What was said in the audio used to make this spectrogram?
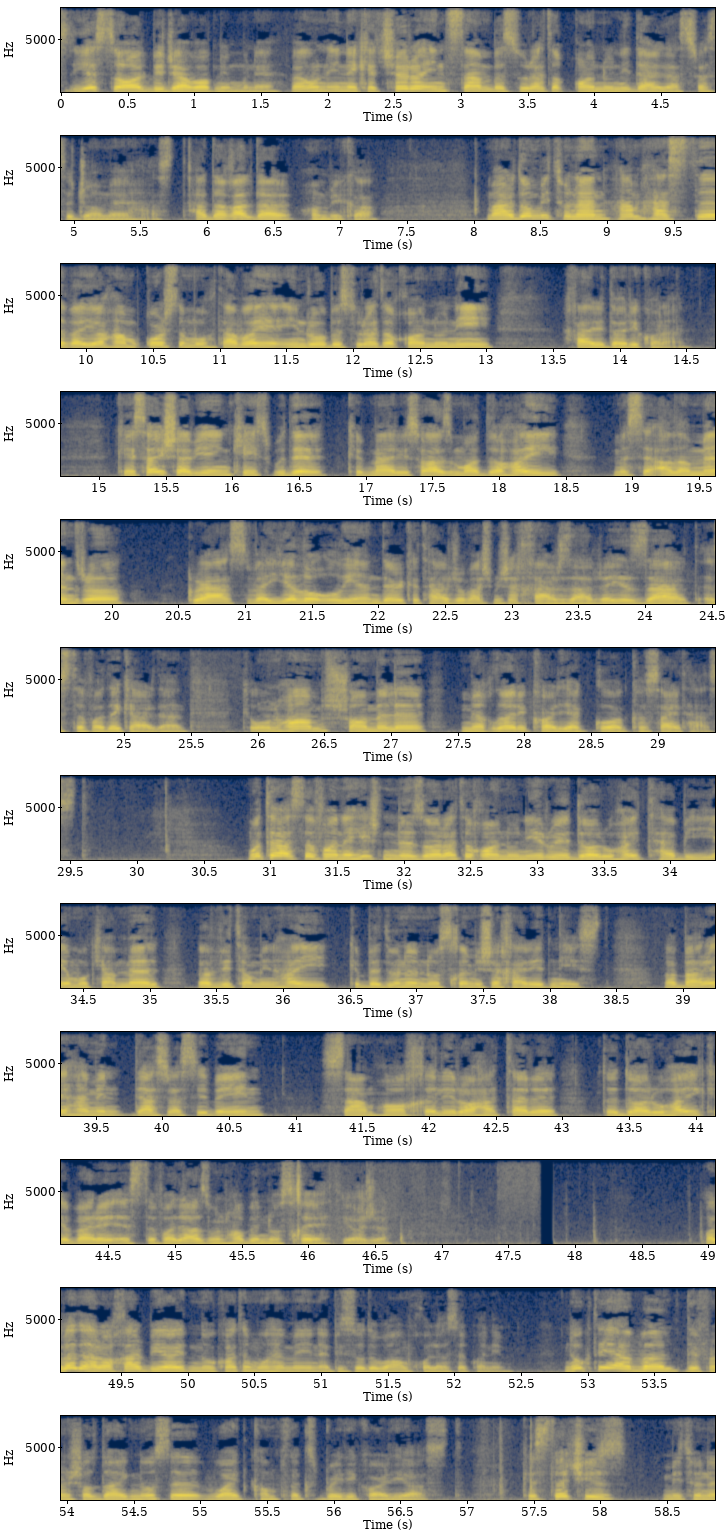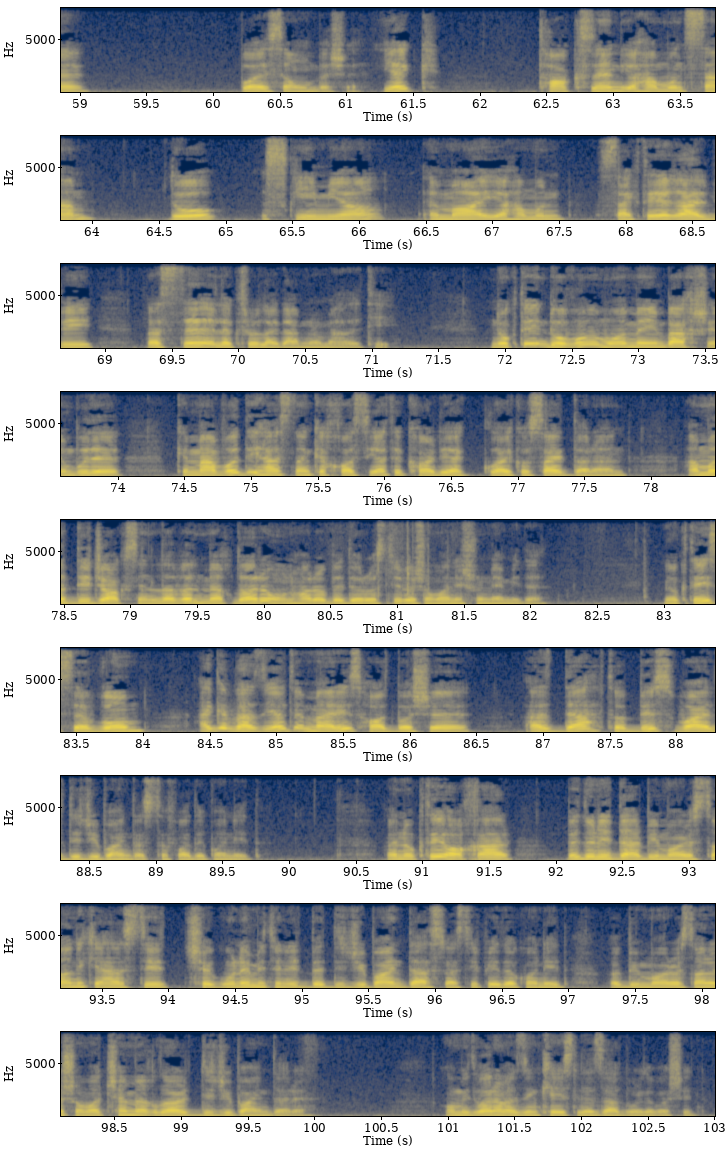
یه سوال بی جواب میمونه و اون اینه که چرا این سم به صورت قانونی در دسترس جامعه هست؟ حداقل در آمریکا. مردم می‌تونن هم هسته و یا هم قرص محتوای این رو به صورت قانونی خریداری کنن. کیس های شبیه این کیس بوده که مریض ها از ماده هایی مثل الامندرا گراس و یلو اولیندر که ترجمهش میشه خرزره زرد استفاده کردند که اونها هم شامل مقداری کاردیاک گلاکوساید هست. متاسفانه هیچ نظارت قانونی روی داروهای طبیعی مکمل و ویتامین هایی که بدون نسخه میشه خرید نیست و برای همین دسترسی به این سمها خیلی راحت تره داروهایی که برای استفاده از اونها به نسخه احتیاجه. حالا در آخر بیایید نکات مهم این اپیزود رو با هم خلاصه کنیم. نکته اول differential diagnosis wide complex bradycardia است که سه چیز می‌تونه باعث اون بشه. یک toxin یا همون سم. دو ischemia MI یا همون سکته قلبی. و سه electrolyte abnormality نکته این دوم مهم این بخش این بوده که موادی هستند که خاصیت cardiac glycoside دارن اما digoxin level مقدار اونها رو به درستی به شما نشون نمیده. نکته سوم اگه وضعیت مریض حاد باشه از 10 تا 20 vial Digibind استفاده کنید. و نکته آخر بدونید در بیمارستانی که هستید چگونه می‌تونید به Digibind دسترسی پیدا کنید و بیمارستان شما چه مقدار Digibind داره. امیدوارم از این case لذت برده باشید.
